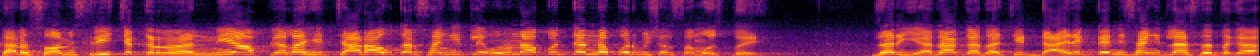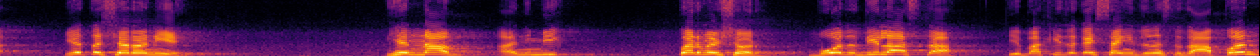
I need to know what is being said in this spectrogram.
कारण स्वामी श्री चक्रधरांनी आपल्याला हे चार अवतार सांगितले म्हणून आपण त्यांना परमेश्वर समजतोय. जर यदा कदाचित डायरेक्ट त्यांनी सांगितलं असतं तर का? येतं शरण. ये हे नाम आणि मी परमेश्वर बोध दिला असता हे बाकीचं काही सांगितलं नसतं तर आपण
